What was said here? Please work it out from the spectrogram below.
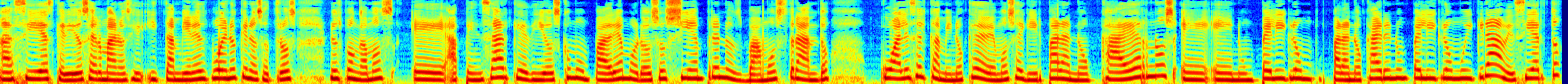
Así es, queridos hermanos, y, también es bueno que nosotros nos pongamos eh, a pensar que Dios como un Padre amoroso siempre nos va mostrando cuál es el camino que debemos seguir para no caernos eh, en, un peligro, para no caer en un peligro muy grave, ¿cierto?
